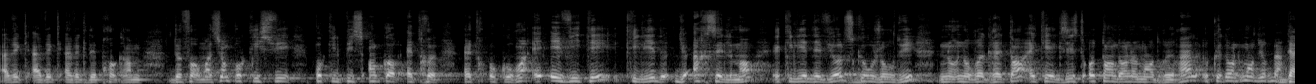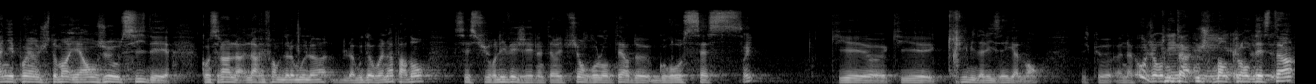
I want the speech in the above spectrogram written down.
avec, avec, avec des programmes de formation pour qu'ils, pour qu'ils puissent encore être, être au courant et éviter qu'il y ait de, du harcèlement et qu'il y ait des viols, ce qu'aujourd'hui nous, nous regrettons et qui existe autant dans le monde rural que dans le monde urbain. Dernier point justement, et en jeu aussi des, concernant la, la réforme de la, moula, de la Moudawana, pardon, c'est sur l'IVG, l'interruption volontaire de grossesse, oui. qui, est, euh, qui est criminalisée également, puisque un tout accouchement il, clandestin,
